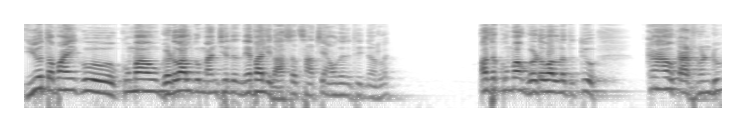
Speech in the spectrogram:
यो तपाईँको कुमाउ गढवालको मान्छेले नेपाली भाषा साँच्चै आउँदैन थियो यिनीहरूलाई अझ कुमाउ गढवाललाई त त्यो कहाँ हो काठमाडौँ?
